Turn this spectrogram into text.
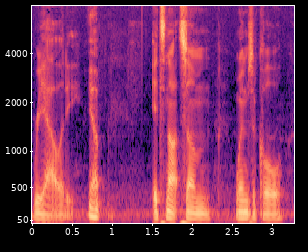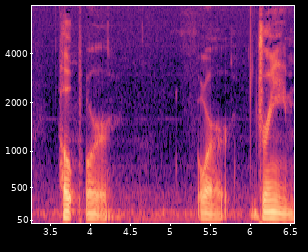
reality. Yep. It's not some whimsical hope or or dream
